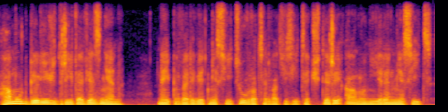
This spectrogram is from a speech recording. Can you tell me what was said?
Hamud byl již dříve vězněn, nejprve 9 měsíců v roce 2004 a loni jeden měsíc.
